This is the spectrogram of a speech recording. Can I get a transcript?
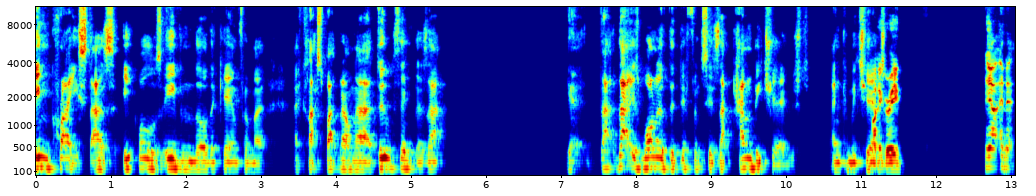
in Christ as equals, even though they came from a, a class background. And I do think there's that. Yeah, that that is one of the differences that can be changed and can be changed. I agree. Yeah, and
